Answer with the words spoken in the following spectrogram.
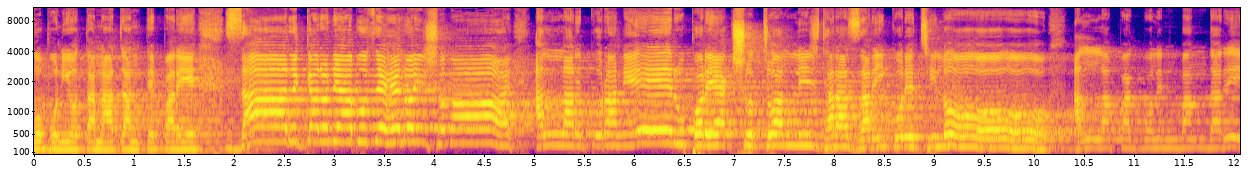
গোপনীয়তা না জানতে পারে। যার কারণে আবু জেহেল ওই সময় আল্লাহর কোরআনের উপরে একশো চুয়াল্লিশ ধারা জারি করেছিল। আল্লাহ পাক বলেন, বান্দারে,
